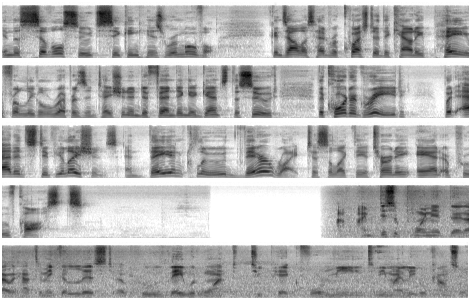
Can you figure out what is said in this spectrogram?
in the civil suit seeking his removal. Gonzalez had requested the county pay for legal representation in defending against the suit. The court agreed, but added stipulations, and they include their right to select the attorney and approve costs. I'm disappointed that I would have to make a list of who they would want to pick for me to be my legal counsel.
